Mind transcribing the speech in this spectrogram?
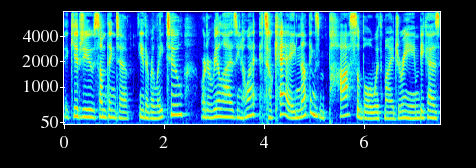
It gives you something to either relate to or to realize, you know what, it's okay. Nothing's impossible with my dream because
